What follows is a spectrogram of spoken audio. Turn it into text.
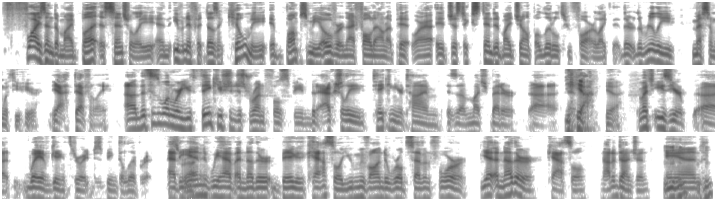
flies into my butt essentially, and even if it doesn't kill me, it bumps me over, and I fall down a pit where it just extended my jump a little too far. Like they're they're really messing with you here. Yeah, definitely. Uh, this is one where you think you should just run full speed, but actually taking your time is a much better, uh, Yeah, yeah. much easier uh, way of getting through it, just being deliberate. At That's the right. end, we have another big castle. You move on to World 7 4, yet another castle, not a dungeon. Mhm, and mhm.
